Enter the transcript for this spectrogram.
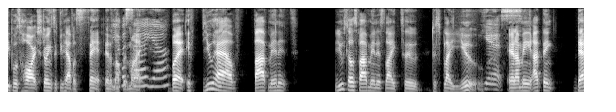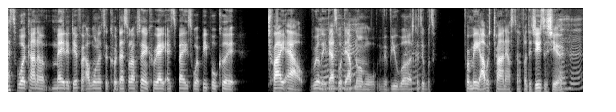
people's heartstrings if you have a set at an open mic. yeah, But if you have five minutes, use those five minutes like to display you. yes, And I mean, I think that's what kind of made it different. I wanted to, that's what I'm saying, create a space where people could try out. Really, that's what the Mhm. abnormal review was because it was for me. I was trying out stuff for the Jesus year. hmm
